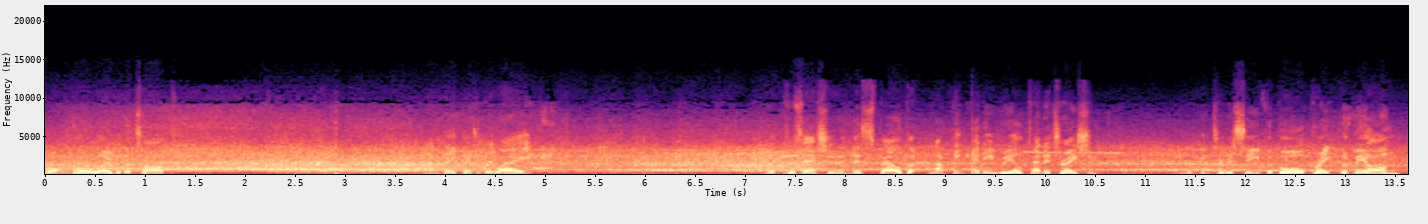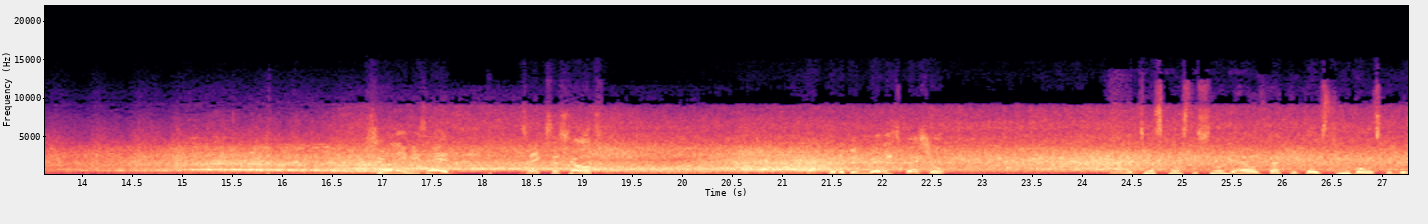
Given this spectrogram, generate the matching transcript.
Long ball over the top. And they get it away. Good possession in this spell, but lacking any real penetration. Looking to receive the ball. Break could be on. Surely he's in. Takes a shot. That could have been really special. And it just goes to show you how effective those through balls can be.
